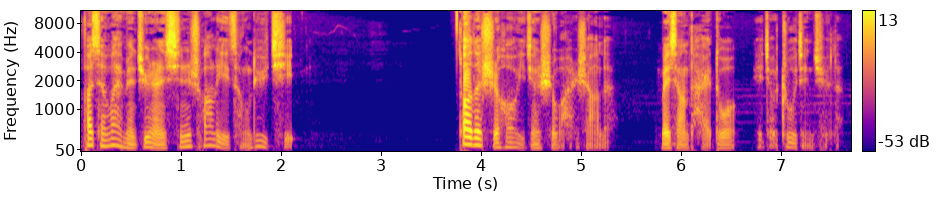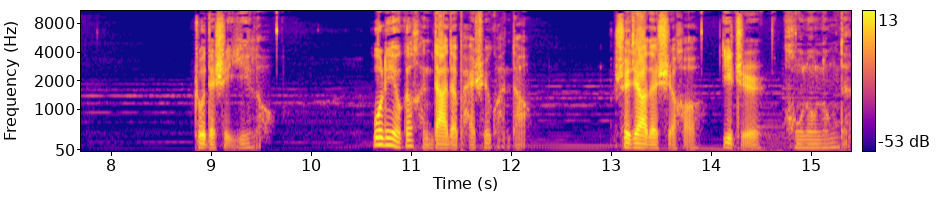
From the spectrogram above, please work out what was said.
发现外面居然新刷了一层绿漆。到的时候已经是晚上了，没想太多，也就住进去了。住的是一楼，屋里有个很大的排水管道，睡觉的时候一直轰隆隆的，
